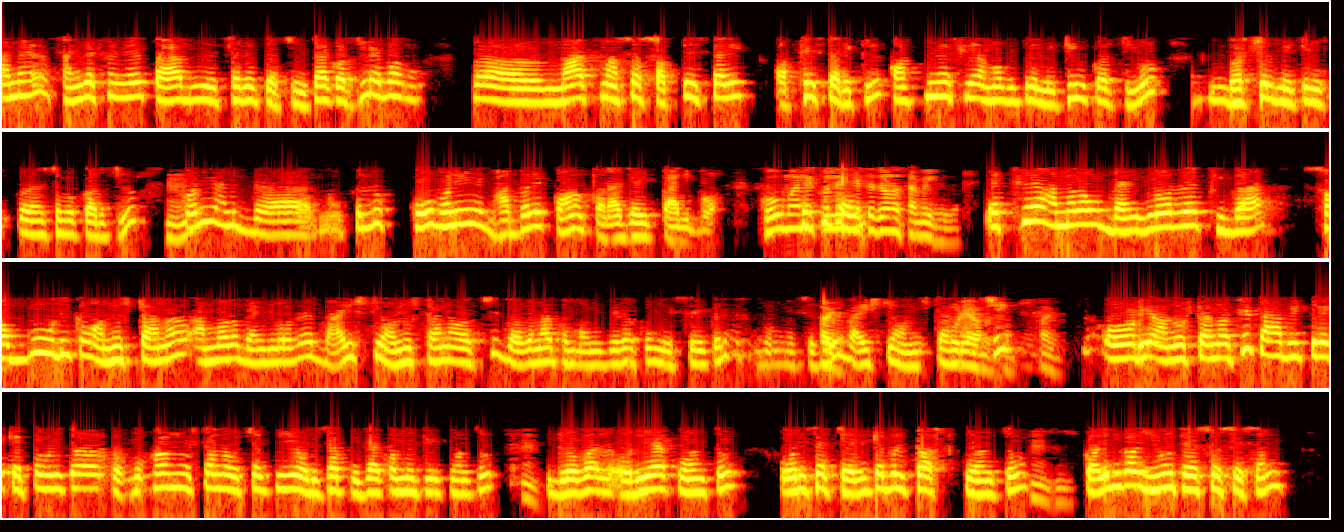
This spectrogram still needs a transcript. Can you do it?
ଆମେ ସାଙ୍ଗେ ସାଙ୍ଗେ ତା ବିଷୟରେ ଚିନ୍ତା କରିଥିଲୁ ଏବଂ ମାର୍ଚ୍ଚ ମାସ ସତେଇଶ ତାରିଖ ଅଠେଇଶ ତାରିଖରୁ କଣ୍ଟିନ୍ୟୁସଲି ଆମ ଭିତରେ ମିଟିଂ କରିଥିଲୁ ଭର୍ଚୁଆଲ ମିଟିଂ ସବୁ କରିଥିଲୁ କରି ଆମେ କଲୁ କୋଉ ଭଳି ଭାବରେ କ'ଣ କରାଯାଇ ପାରିବ କୋଉମାନେ କଲେ କେତେ ଜଣ ସାମିଲ ହେଲେ ଏଥିରେ ଆମର ବାଙ୍ଗଲୋରରେ ଥିବା ସବୁଗୁଡ଼ିକ ଅନୁଷ୍ଠାନ ଆମର ବାଙ୍ଗଲୋରରେ ବାଇଶଟି ଅନୁଷ୍ଠାନ ଅଛି ଜଗନ୍ନାଥ ମନ୍ଦିରକୁ ମିଶେଇକରି ମିଶେଇକରି ବାଇଶଟି ଅନୁଷ୍ଠାନ ଅଛି ଓଡ଼ିଆ ଅନୁଷ୍ଠାନ ଅଛି ତା ଭିତରେ କେତେ ଗୁଡ଼ିକ ପ୍ରମୁଖ ଅନୁଷ୍ଠାନ ହେଉଛନ୍ତି ଓଡ଼ିଶା ପୂଜା କମିଟି କୁହନ୍ତୁ ଗ୍ଲୋବାଲ ଓଡ଼ିଆ କୁହନ୍ତୁ ओडिशा चैरिटेबल ट्रस्ट कहतु Kalinga youth association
